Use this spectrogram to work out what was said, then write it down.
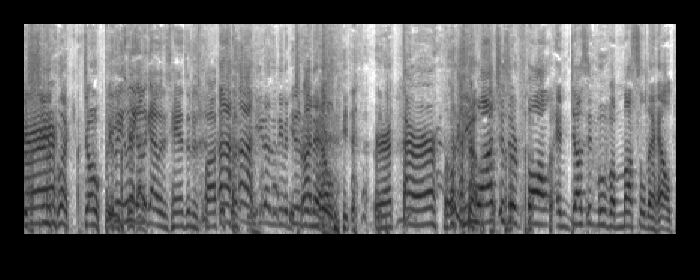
does she look dopey. the, the other guy with his hands in his pockets. like- he doesn't even He try doesn't to help. he watches her fall and doesn't move a muscle to help.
